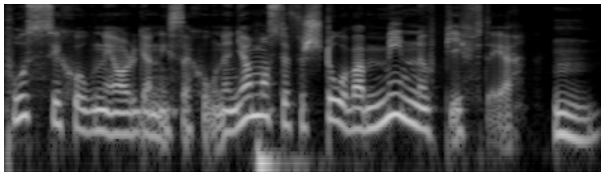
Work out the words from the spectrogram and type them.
position i organisationen. Jag måste förstå vad min uppgift är. Mm.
